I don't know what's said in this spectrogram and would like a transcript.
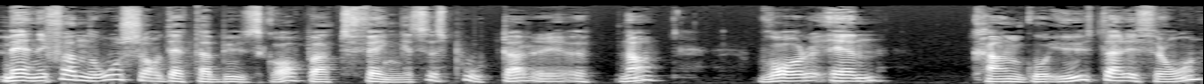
Människan nås av detta budskap att fängelsets portar är öppna. Var och en kan gå ut därifrån.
